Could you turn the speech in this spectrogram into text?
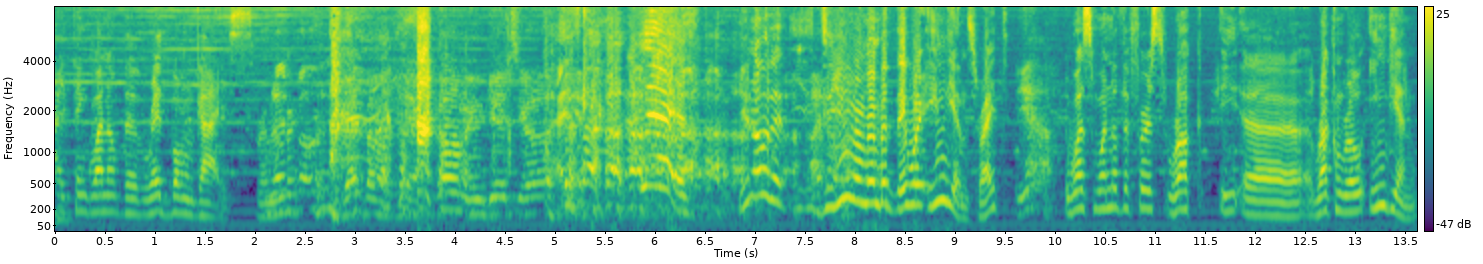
I think one of the red bone guys. Remember? Redbone. Come and get your. yes. You know that? Do you remember they were Indians, right? Yeah. It was one of the first rock, uh, rock and roll Indian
